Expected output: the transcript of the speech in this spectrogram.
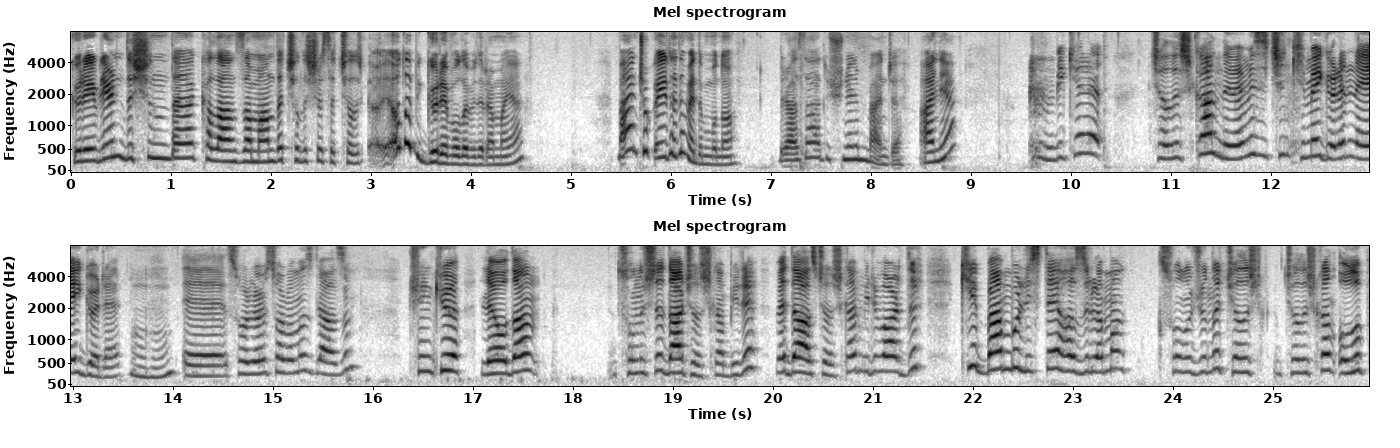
Görevlerin dışında kalan zamanda çalışırsa çalış... E, O da bir görev olabilir ama ya. Ben çok ayırt edemedim bunu. Biraz daha düşünelim bence. Aliye? bir kere çalışkan dememiz için kime göre neye göre Hı hı. e, soruları sormamız lazım. Çünkü Leo'dan sonuçta daha çalışkan biri ve daha az çalışkan biri vardır. Ki ben bu listeyi hazırlamak sonucunda çalış, çalışkan olup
